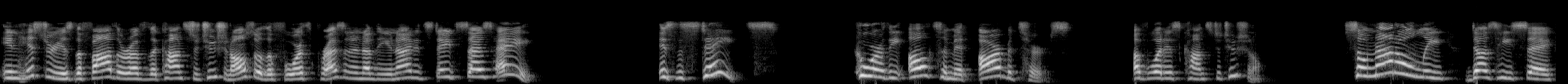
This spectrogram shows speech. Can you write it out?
in history as the father of the Constitution, also the fourth president of the United States, says, hey, it's the states who are the ultimate arbiters of what is constitutional. So not only does he say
